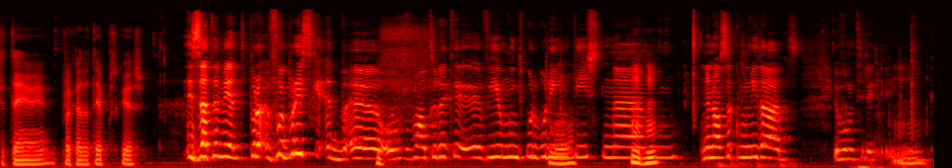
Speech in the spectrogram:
Que até, por acaso até é português. Exatamente, foi por isso que uh, houve uma altura que havia muito burburinho Boa. disto na, Uhum. na nossa comunidade. Eu vou meter aqui. link. Uh,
